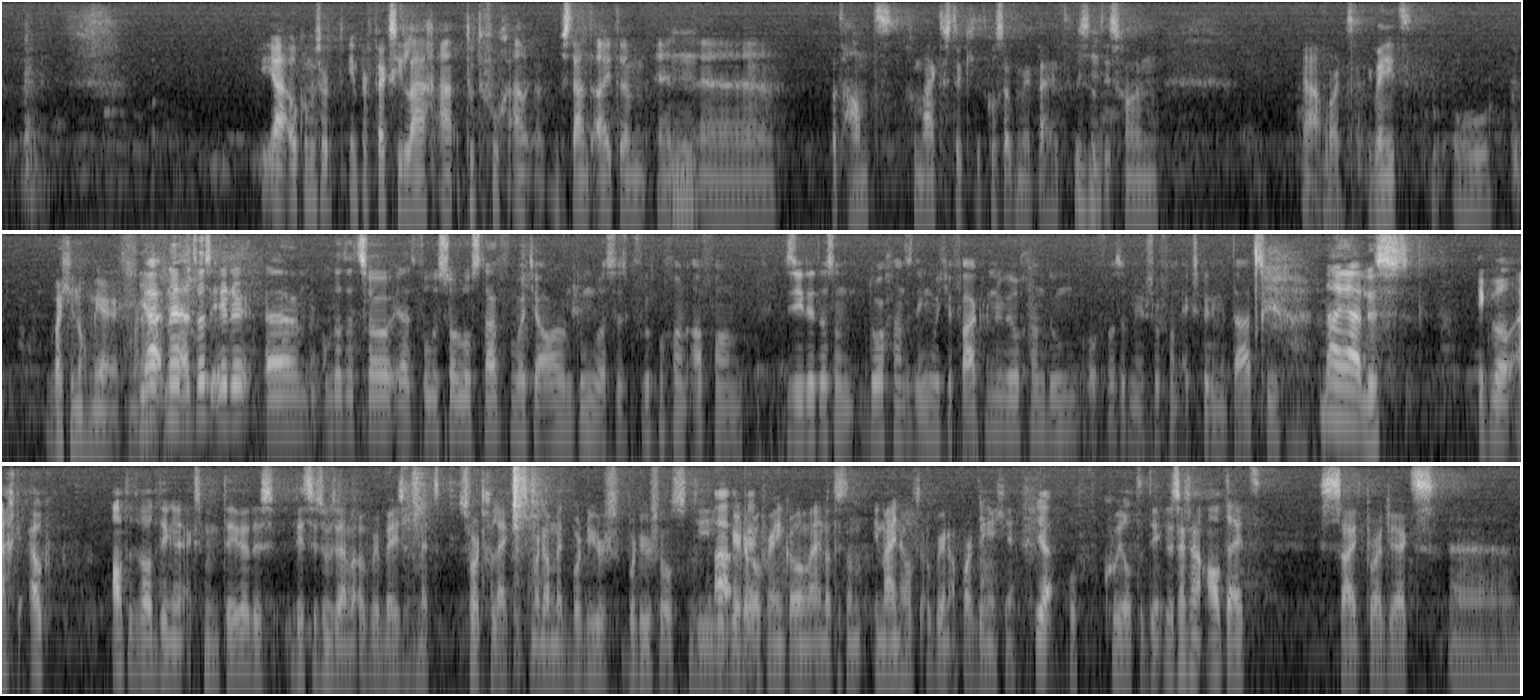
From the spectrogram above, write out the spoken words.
ja, ook om een soort imperfectielaag aan, toe te voegen aan een bestaand item. En Mhm. eh, dat handgemaakte stukje, dat kost ook meer tijd. Dus Mhm. dat is gewoon ja, apart. Ik weet niet hoe, hoe- wat je nog meer... zeg maar, Ja, nee, het was eerder ehm, omdat het zo, ja, het voelde zo losstaand van wat je al aan het doen was. Dus ik vroeg me gewoon af van, zie je dit als een doorgaans ding wat je vaker nu wil gaan doen? Of was het meer een soort van experimentatie? Nou ja, dus ik wil eigenlijk elk, altijd wel dingen experimenteren. Dus dit seizoen zijn we ook weer bezig met soortgelijk iets, maar dan met borduurs, borduursels die Ah, weer oké. eroverheen komen. En dat is dan in mijn hoofd ook weer een apart dingetje. Ja. Of quilted dingen. Dus er zijn altijd side projects. ehm,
